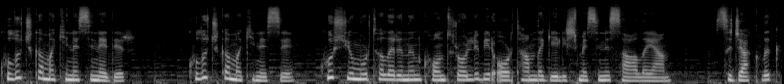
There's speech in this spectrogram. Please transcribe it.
kuluçka makinesi nedir? Kuluçka makinesi, kuş yumurtalarının kontrollü bir ortamda gelişmesini sağlayan, sıcaklık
